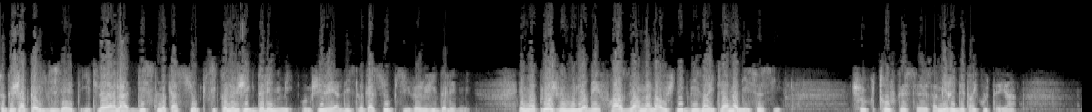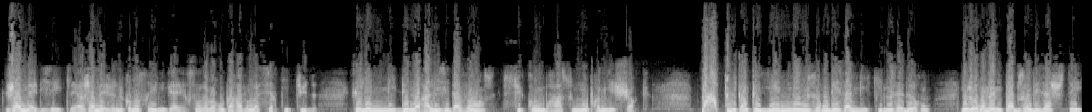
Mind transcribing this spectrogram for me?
ce que j'appelle, disait Hitler, la dislocation psychologique de l'ennemi. Vous me suivez, la dislocation psychologique de l'ennemi. Et maintenant, je vais vous lire des phrases d'Hermann Rauschnig disant Hitler m'a dit ceci. Je trouve que ça mérite d'être écouté. Hein. Jamais, disait Hitler, jamais je ne commencerai une guerre sans avoir auparavant la certitude que l'ennemi, démoralisé d'avance, succombera sous mon premier choc. Partout en pays ennemi, nous aurons des amis qui nous aideront. Nous n'aurons même pas besoin de les acheter.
